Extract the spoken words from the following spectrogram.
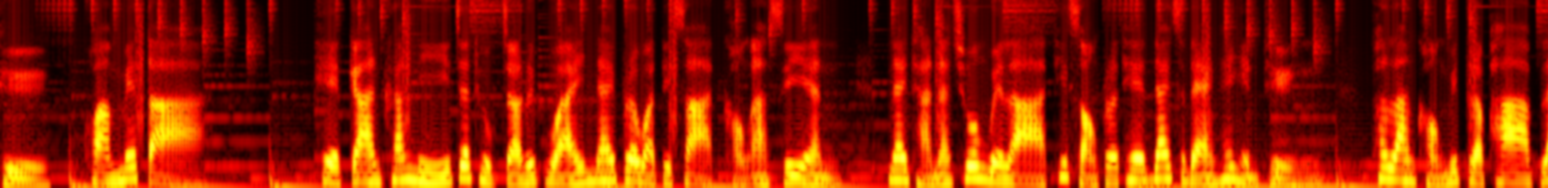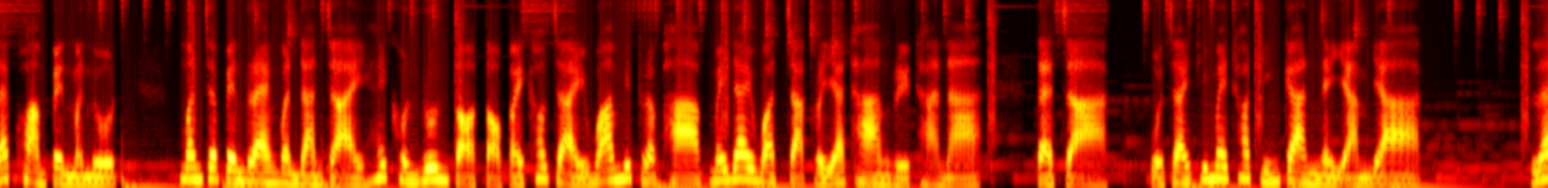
คือ ความเมตตา เหตุการณ์ครั้งนี้จะถูกจารึกไว้ในประวัติศาสตร์ของอาเซียน ในฐานะช่วงเวลาที่สองประเทศได้แสดงให้เห็นถึง พลังของมิตรภาพและความเป็นมนุษย์ มันจะเป็นแรงบันดาลใจให้คนรุ่นต่อต่อไปเข้าใจว่ามิตรภาพไม่ได้วัดจากระยะทางหรือฐานะ แต่จากหัวใจที่ไม่ทอดทิ้งกันในยามยาก และ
